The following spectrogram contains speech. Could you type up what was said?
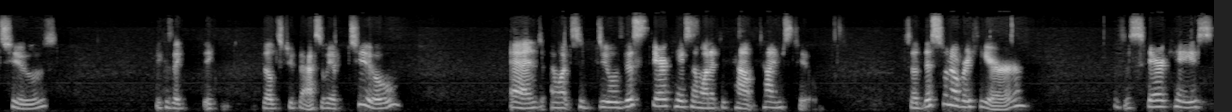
twos because it, it builds too fast. So we have two, and I want to do this staircase, I want it to count times two. So this one over here is a staircase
